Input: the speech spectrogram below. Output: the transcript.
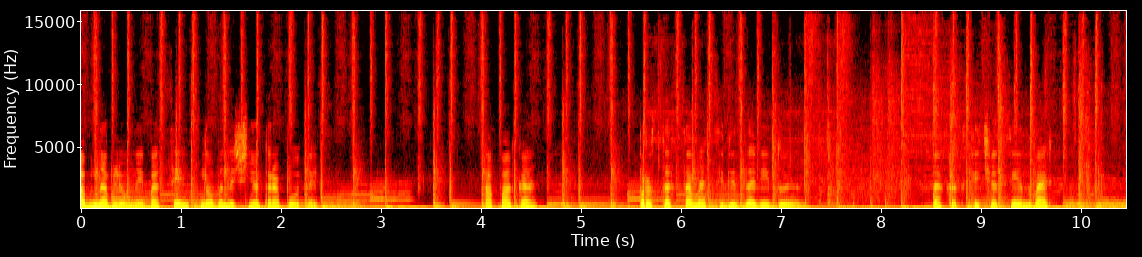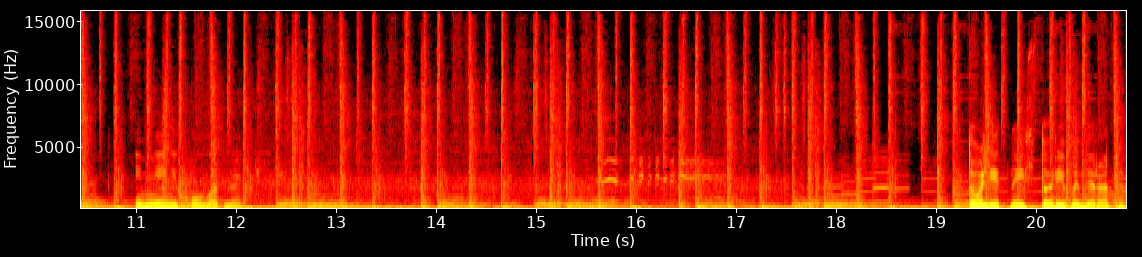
обновленный бассейн снова начнет работать. А пока просто сама себе завидую, так как сейчас январь, и мне не холодно. Туалетные истории в Эмиратах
